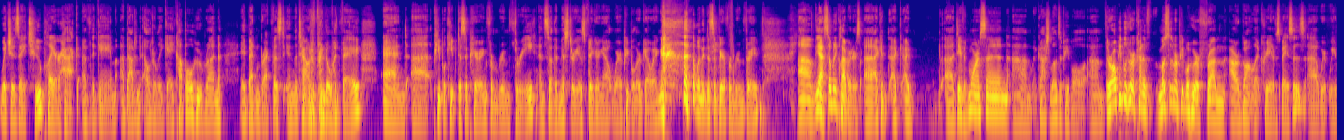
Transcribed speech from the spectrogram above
which is a two player hack of the game about an elderly gay couple who run a bed and breakfast in the town of Brindlewood Bay, and uh, people keep disappearing from room three, and so the mystery is figuring out where people are going when they disappear from room three. Um, yeah, so many collaborators. Uh, I could, I, I uh, David Morrison, um, gosh, loads of people. Um, they're all people who are kind of most of them are people who are from our Gauntlet creative spaces. Uh, we, we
